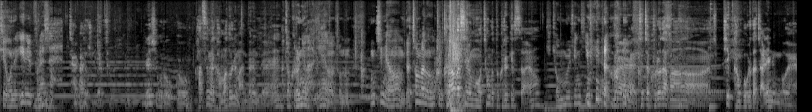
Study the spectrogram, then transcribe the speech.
제가 오늘 1일 불화자. 잘 가려줄게요 제가. 이런 식으로 그 가슴에 감아 돌리면 안 되는데 저 그런 년 아니에요. 저는 훔치면 몇 천만 원 훔치고 그 아가씨는 뭐 처음부터 그랬겠어요? 견물 생심이라고 그래 진짜 그러다가 팁 감고 그러다 잘리는 거예요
